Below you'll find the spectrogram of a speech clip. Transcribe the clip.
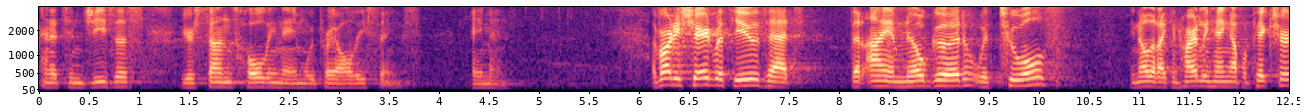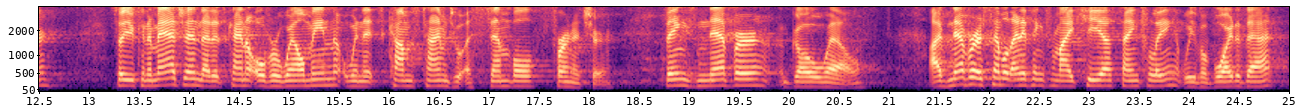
And it's in Jesus, your Son's holy name, we pray all these things. Amen. I've already shared with you that that I am no good with tools. You know that I can hardly hang up a picture. So you can imagine that it's kind of overwhelming when it comes time to assemble furniture. Things never go well. I've never assembled anything from IKEA, thankfully. We've avoided that.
